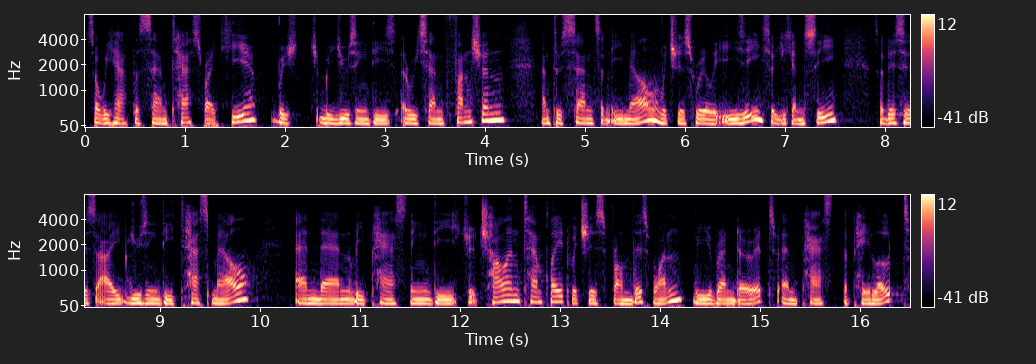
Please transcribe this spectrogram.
So we have the send test right here, which we're using the resend function and to send an email, which is really easy. So you can see, so this is I using the test mail and then we passing the challenge template, which is from this one. We render it and pass the payload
